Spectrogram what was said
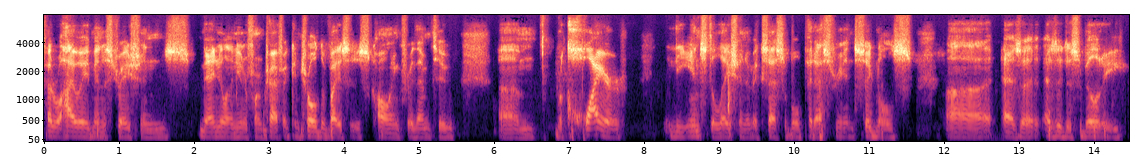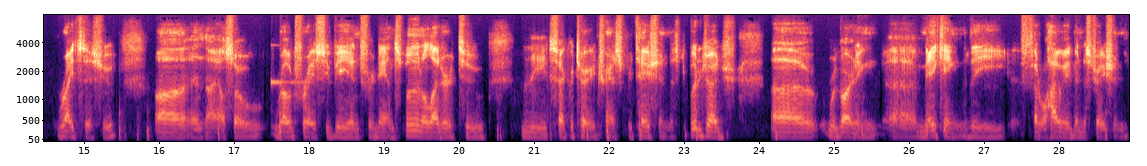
Federal Highway Administration's manual on uniform traffic control devices, calling for them to um, require the installation of accessible pedestrian signals uh, as a as a disability rights issue. Uh, and I also wrote for ACB and for Dan Spoone a letter to the Secretary of Transportation, Mr. Buttigieg, uh, regarding uh, making the Federal Highway Administration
